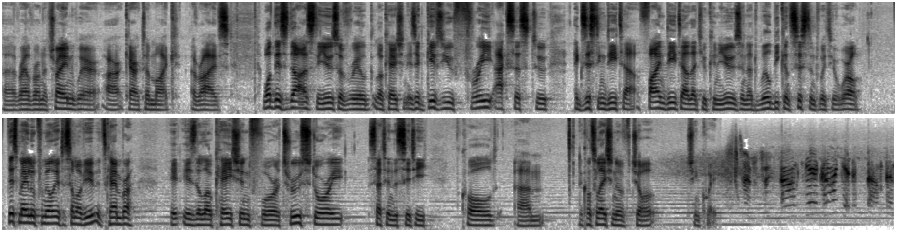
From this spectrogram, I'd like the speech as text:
uh, railroad train where our character Mike arrives. What this does, the use of real location, is it gives you free access to existing detail, fine detail that you can use and that will be consistent with your world. This may look familiar to some of you. It's Canberra. It is the location for a true story set in the city called um, The Consolation of Joe Cinque. Um, yeah, could I get um, an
